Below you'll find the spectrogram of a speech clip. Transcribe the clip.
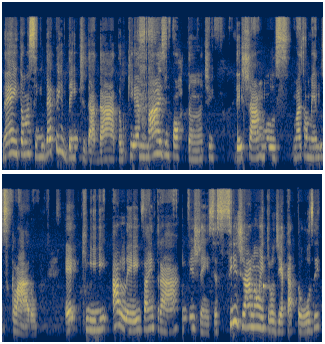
Né? Então, assim, independente da data, o que é mais importante deixarmos mais ou menos claro é que a lei vai entrar em vigência. Se já não entrou dia 14,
